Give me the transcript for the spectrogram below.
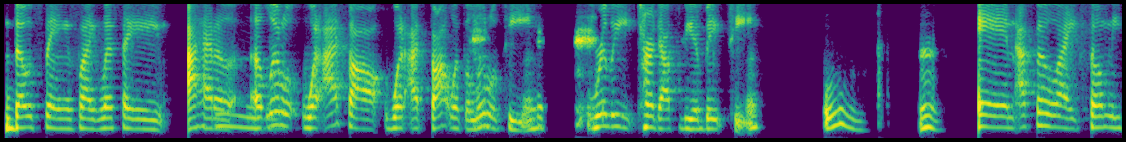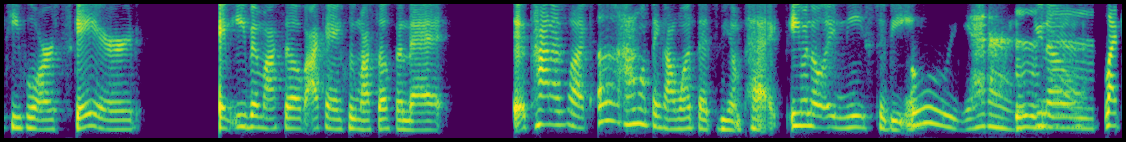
those things like let's say I had a, a Mm. little what I saw what I thought was a little T really turned out to be a big T. Ooh. And I feel like so many people are scared, and even myself, I can include myself in that. It kind of is like, oh, I don't think I want that to be unpacked, even though it needs to be. Oh yeah You know, Mhm. like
